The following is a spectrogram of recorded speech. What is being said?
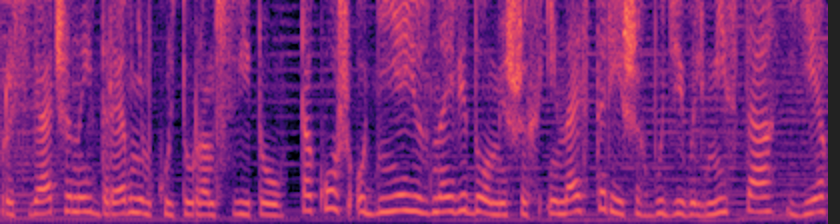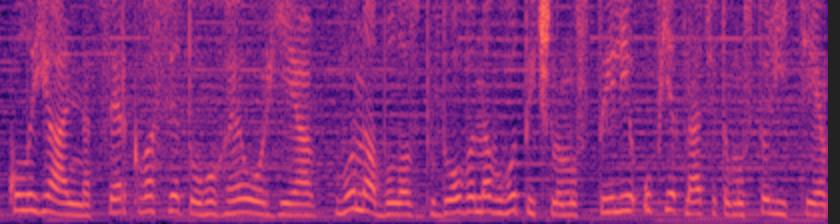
присвячений древнім культурам світу. Також однією з найвідоміших і найстаріших будівель міста є колегіальна церква святого Георгія. Вона була збудована в готичному стилі у 15 столітті.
